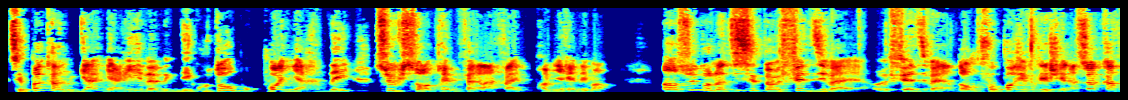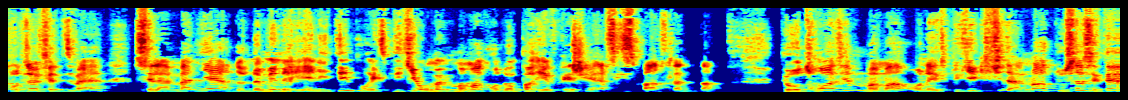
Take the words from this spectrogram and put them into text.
C'est pas quand une gang arrive avec des couteaux pour poignarder ceux qui sont en train de faire la fête, premier élément. Ensuite, on a dit c'est un fait divers. Un fait divers. Donc, faut pas réfléchir à ça. Quand on dit un fait divers, c'est la manière de nommer une réalité pour expliquer au même moment qu'on ne doit pas réfléchir à ce qui se passe là-dedans. Puis au troisième moment, on a expliqué que finalement, tout ça, c'était,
